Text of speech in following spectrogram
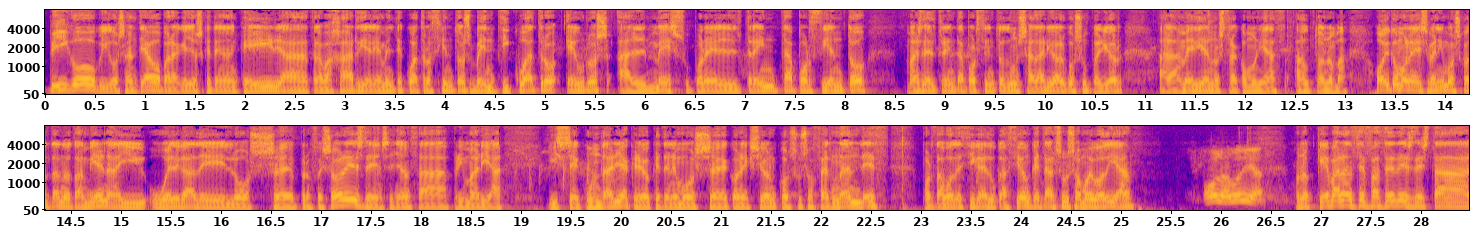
Vigo, Vigo Santiago, para aquellos que tengan que ir a trabajar diariamente, 424 euros al mes. Supone el 30% más del 30% de un salario algo superior a la media en nuestra comunidad autónoma. Hoy, como les venimos contando también, hay huelga de los eh, profesores de enseñanza primaria y secundaria. Creo que tenemos eh, conexión con Suso Fernández, portavoz de CIGA Educación. ¿Qué tal, Suso? Muy buen día. Hola, buen día. Bueno, ¿qué balance facedes de esta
